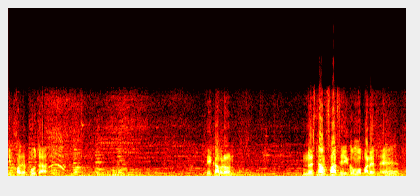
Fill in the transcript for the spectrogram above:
Hijo de puta. Qué cabrón. No es tan fácil como parece, ¿eh?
